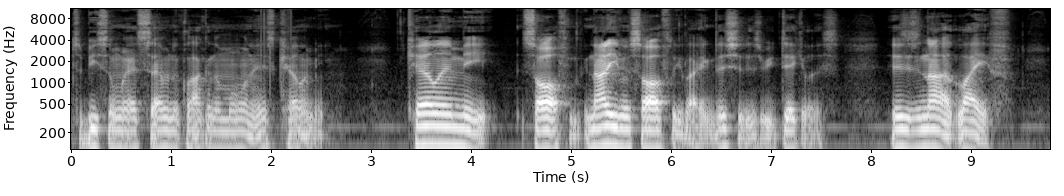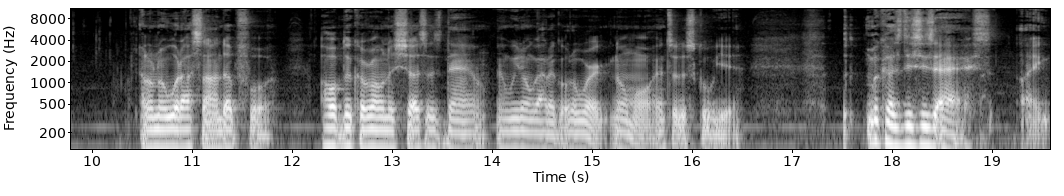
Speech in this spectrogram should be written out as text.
to be somewhere at seven o'clock in the morning. It's killing me, killing me Soft, Not even softly. Like this shit is ridiculous. This is not life. I don't know what I signed up for. I hope the corona shuts us down and we don't gotta go to work no more until the school year. Because this is ass. Like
